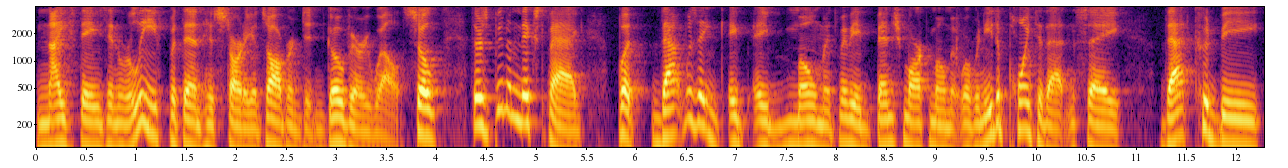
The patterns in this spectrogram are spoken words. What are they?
nice days in relief, but then his start against Auburn didn't go very well. So there's been a mixed bag, but that was a, a, a moment, maybe a benchmark moment where we need to point to that and say that could be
